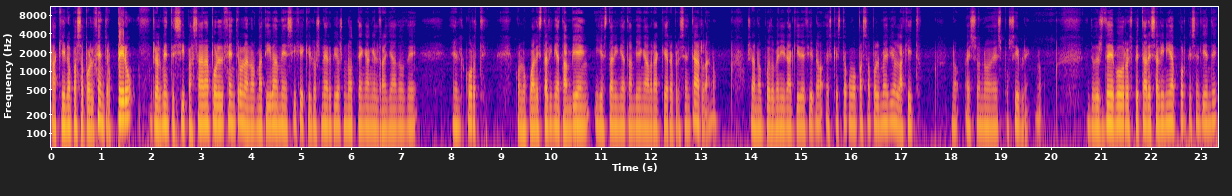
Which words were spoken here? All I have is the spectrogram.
aquí no pasa por el centro, pero realmente si pasara por el centro, la normativa me exige que los nervios no tengan el rayado de el corte, con lo cual esta línea también y esta línea también habrá que representarla, ¿no? O sea, no puedo venir aquí y decir, no, es que esto como pasa por el medio, la quito. No, eso no es posible. Entonces debo respetar esa línea porque se entiende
